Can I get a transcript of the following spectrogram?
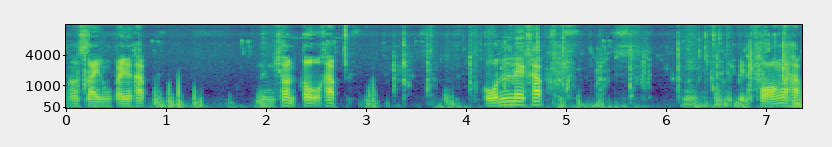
เราใส่ลงไปเลยครับหนึ่งช้อนโต๊ะครับกลนเลยครับนี่จะเป็นฟองแล้วครับ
